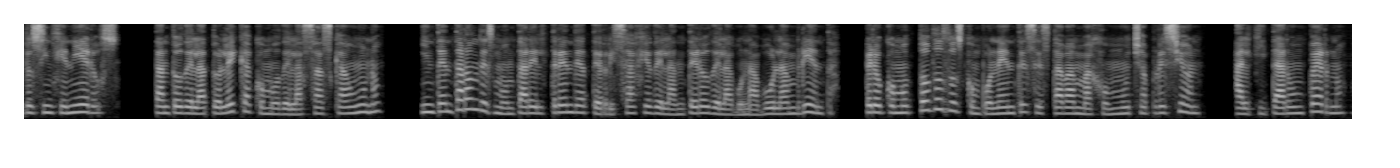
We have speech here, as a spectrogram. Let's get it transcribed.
Los ingenieros, tanto de la Toleca como de la Sasca 1, intentaron desmontar el tren de aterrizaje delantero de la Gunabul hambrienta, pero como todos los componentes estaban bajo mucha presión, al quitar un perno,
